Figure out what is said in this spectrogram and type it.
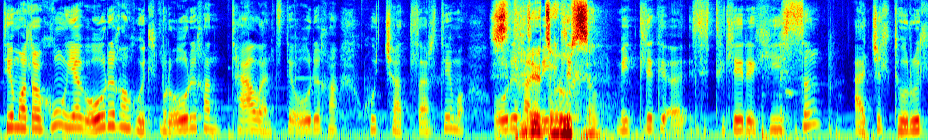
Тийм болоо хүн яг өөрийнхөө хөдөлмөр, өөрийнхөө талент те өөрийнхөө хүч чадлаар тийм үү. Өөрийнхөө мэдлэг э, сэтгэлээрээ хийсэн ажил төрөл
